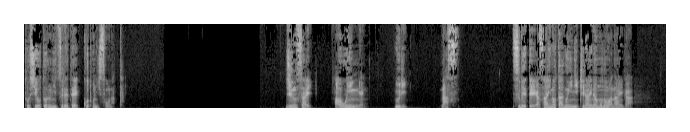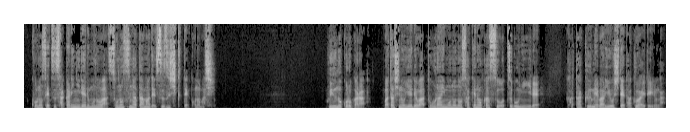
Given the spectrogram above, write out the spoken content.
年を取るにつれてことにそうなった。純菜、青インゲン、ウリ、ナス。すべて野菜の類に嫌いなものはないが、この節盛りに出るものはその姿まで涼しくて好ましい。冬の頃から私の家では到来物の酒のカスを壺に入れ、固く目張りをして蓄えているが、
